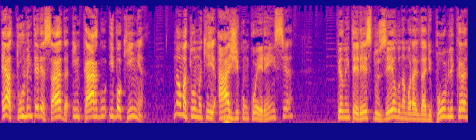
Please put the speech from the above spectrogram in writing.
É a turma interessada em cargo e boquinha. Não é uma turma que age com coerência pelo interesse do zelo na moralidade pública,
